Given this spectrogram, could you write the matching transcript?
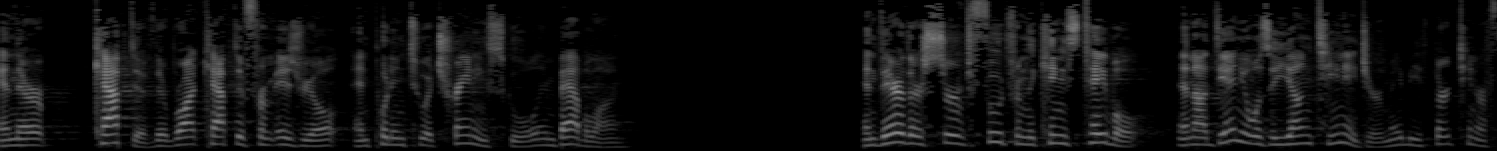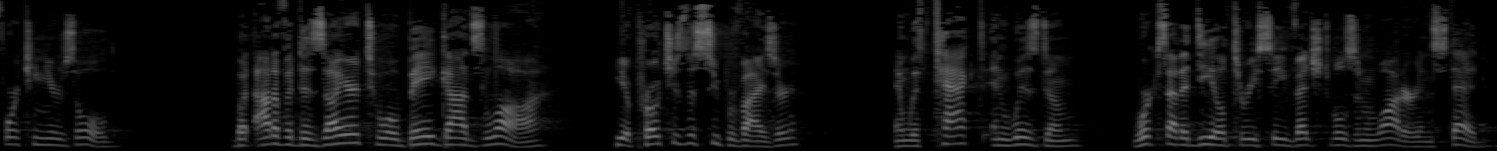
and they're captive. They're brought captive from Israel and put into a training school in Babylon. And there they're served food from the king's table. And now Daniel was a young teenager, maybe 13 or 14 years old. But out of a desire to obey God's law, he approaches the supervisor and with tact and wisdom works out a deal to receive vegetables and water instead.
